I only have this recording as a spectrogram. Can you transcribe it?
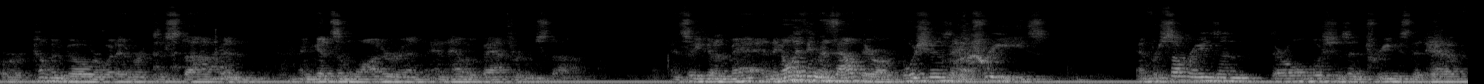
or come and go or whatever to stop and, and get some water and, and have a bathroom stop. And so you can imagine, and the only thing that's out there are bushes and trees. And for some reason, they're all bushes and trees that have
